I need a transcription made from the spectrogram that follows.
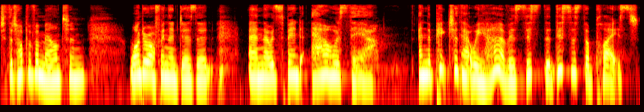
to the top of a mountain, wander off in the desert, and they would spend hours there. And the picture that we have is this that this is the place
